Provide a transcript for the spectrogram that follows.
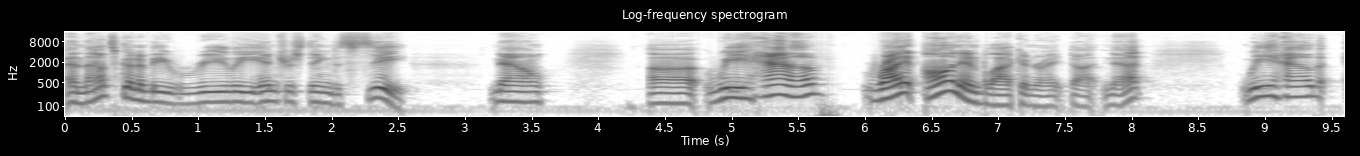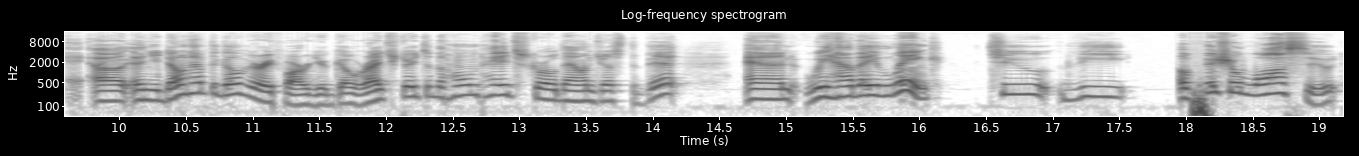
And that's going to be really interesting to see. Now, uh, we have right on in blackandright.net, we have, uh, and you don't have to go very far. You go right straight to the homepage, scroll down just a bit, and we have a link to the official lawsuit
